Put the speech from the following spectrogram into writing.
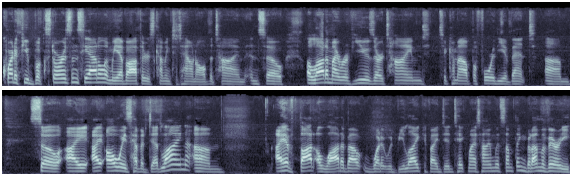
quite a few bookstores in Seattle, and we have authors coming to town all the time. And so a lot of my reviews are timed to come out before the event. Um, so I, I always have a deadline. Um, I have thought a lot about what it would be like if I did take my time with something, but I'm a very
